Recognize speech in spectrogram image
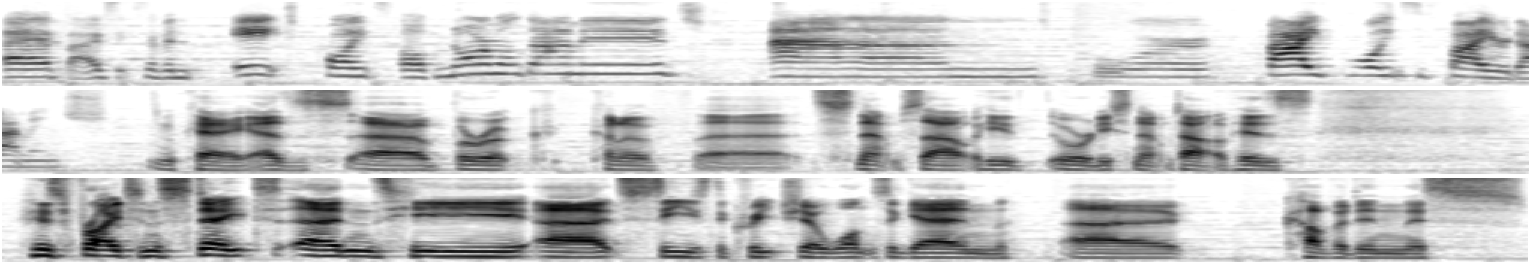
Uh, five, six, seven, eight points of normal damage, and for five points of fire damage. Okay, as uh, Varuk kind of uh, snaps out, he already snapped out of his his frightened state, and he uh, sees the creature once again uh, covered in this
